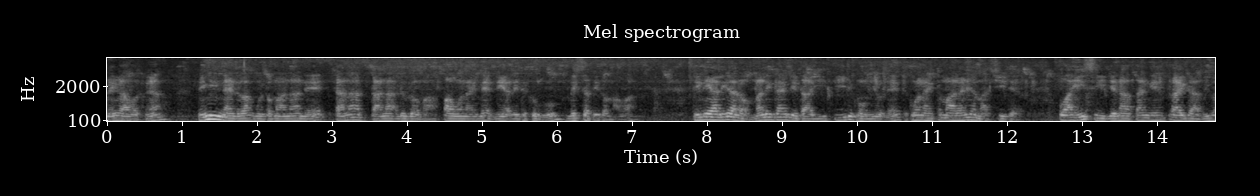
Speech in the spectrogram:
မင်္ဂလာပါခင်ဗျာမိမိနိုင်တဲ့ဝေပမာဏနဲ့ဒါနဒါနအလူတော်မှာပါဝင်နိုင်တဲ့နေရာလေးတစ်ခုကိုမိတ်ဆက်ပေးတော့မှာပါဒီနေရာလေးကတော့မန္တလေးတိုင်းဒေသကြီးပြည်တကုံမြို့နယ်တကွန်တိုင်းတမာလန်းရမှာရှိတဲ့ YEC ရနာတန်ကင်ပရိုက်တာမိဘ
